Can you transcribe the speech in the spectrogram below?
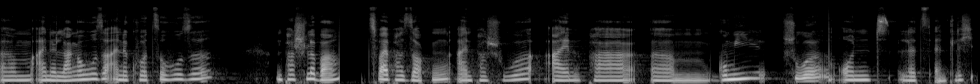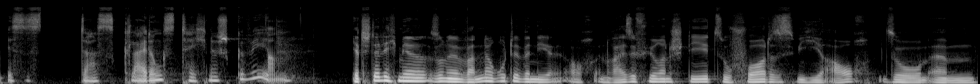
ähm, eine lange Hose, eine kurze Hose, ein paar Schlüpper, zwei Paar Socken, ein paar Schuhe, ein paar ähm, Gummischuhe und letztendlich ist es das kleidungstechnisch gewesen. Jetzt stelle ich mir so eine Wanderroute, wenn die auch in Reiseführern steht, so vor, dass es wie hier auch so ähm,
